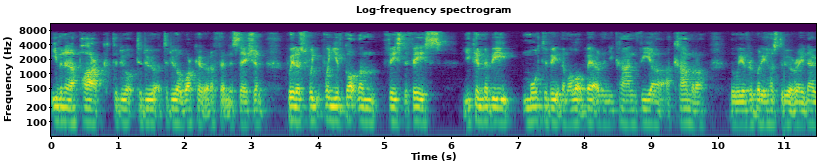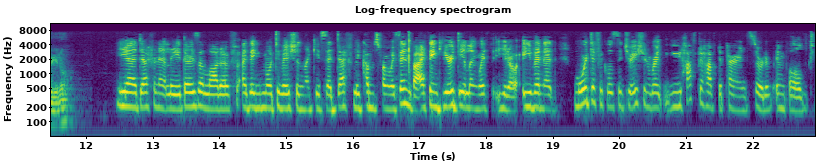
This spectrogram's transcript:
even in a park to do to do to do a workout or a fitness session. Whereas when when you've got them face to face, you can maybe motivate them a lot better than you can via a camera, the way everybody has to do it right now. You know. Yeah, definitely. There's a lot of, I think, motivation, like you said, definitely comes from within. But I think you're dealing with, you know, even a more difficult situation where you have to have the parents sort of involved.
